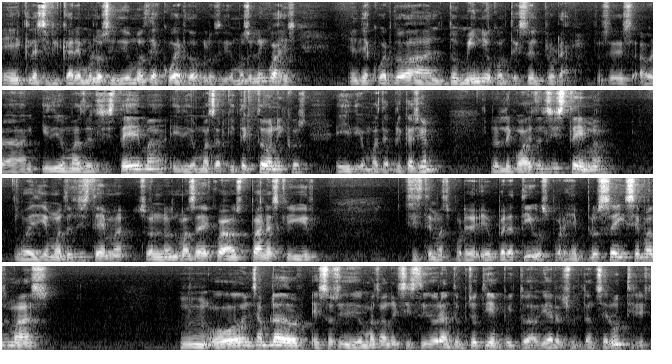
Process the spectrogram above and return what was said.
eh, clasificaremos los idiomas de acuerdo, los idiomas o lenguajes, eh, de acuerdo al dominio o contexto del programa. Entonces habrán idiomas del sistema, idiomas arquitectónicos e idiomas de aplicación. Los lenguajes del sistema o idiomas del sistema son los más adecuados para escribir sistemas operativos. Por ejemplo, C y C++ mm, o ensamblador, estos idiomas han existido durante mucho tiempo y todavía resultan ser útiles.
